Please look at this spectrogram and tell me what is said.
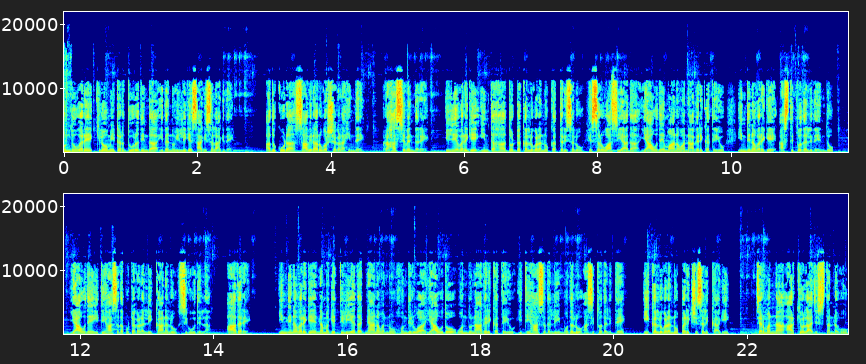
ಒಂದೂವರೆ ಕಿಲೋಮೀಟರ್ ದೂರದಿಂದ ಇದನ್ನು ಇಲ್ಲಿಗೆ ಸಾಗಿಸಲಾಗಿದೆ. ಅದು ಕೂಡ ಸಾವಿರಾರು ವರ್ಷಗಳ ಹಿಂದೆ. ರಹಸ್ಯವೆಂದರೆ, ಇಲ್ಲಿಯವರೆಗೆ ಇಂತಹ ದೊಡ್ಡ ಕಲ್ಲುಗಳನ್ನು ಕತ್ತರಿಸಲು ಹೆಸರುವಾಸಿಯಾದ ಯಾವುದೇ ಮಾನವ ನಾಗರಿಕತೆಯು ಇಂದಿನವರೆಗೆ ಅಸ್ತಿತ್ವದಲ್ಲಿದೆ ಎಂದು ಯಾವುದೇ ಇತಿಹಾಸದ ಪುಟಗಳಲ್ಲಿ ಕಾಣಲು ಸಿಗುವುದಿಲ್ಲ. ಆದರೆ, ಇಂದಿನವರೆಗೆ ನಮಗೆ ತಿಳಿಯದ ಜ್ಞಾನವನ್ನು ಹೊಂದಿರುವ ಯಾವುದೋ ಒಂದು ನಾಗರಿಕತೆಯು ಇತಿಹಾಸದಲ್ಲಿ ಮೊದಲು ಅಸ್ತಿತ್ವದಲ್ಲಿದೆ. ಈ ಕಲ್ಲುಗಳನ್ನು ಪರೀಕ್ಷಿಸಲಿಕ್ಕಾಗಿ ಜರ್ಮನ್ನ ಆರ್ಕಿಯೋಲಾಜಿಸ್ಟ್ ತಂಡವು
